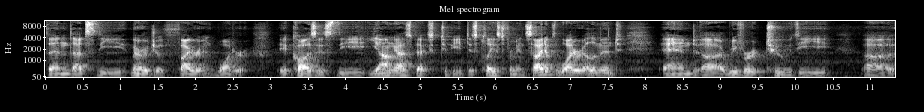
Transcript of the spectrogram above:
then that's the marriage of fire and water it causes the yang aspect to be displaced from inside of the water element and uh, revert to the uh,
